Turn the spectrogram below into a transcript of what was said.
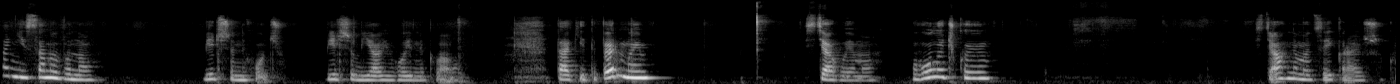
А ні, саме воно. Більше не хочу. Більше б я його і не клала. Так, і тепер ми стягуємо голочкою, стягнемо цей краєшок.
